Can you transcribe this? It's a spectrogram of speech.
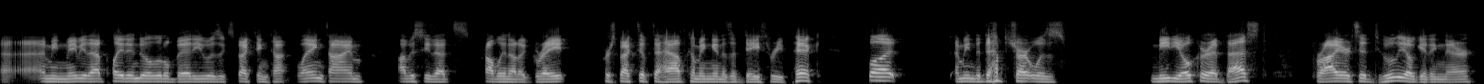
I mean, maybe that played into a little bit. He was expecting t- playing time. Obviously, that's probably not a great perspective to have coming in as a day three pick, but I mean, the depth chart was mediocre at best prior to Julio getting there.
